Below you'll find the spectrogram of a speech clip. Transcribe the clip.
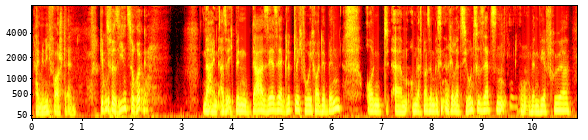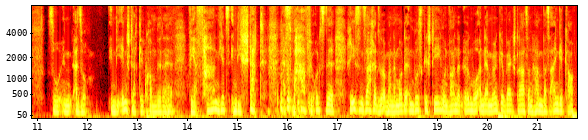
Kann ich mir nicht vorstellen. Gibt es für Sie ein Zurück? Nein, also ich bin da sehr, sehr glücklich, wo ich heute bin. Und ähm, um das mal so ein bisschen in Relation zu setzen, wenn wir früher so in, also in die Innenstadt gekommen sind, äh, wir fahren jetzt in die Stadt. Das war für uns eine Riesensache. So, Meine Mutter in den Bus gestiegen und waren dann irgendwo an der Mönckebergstraße und haben was eingekauft.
